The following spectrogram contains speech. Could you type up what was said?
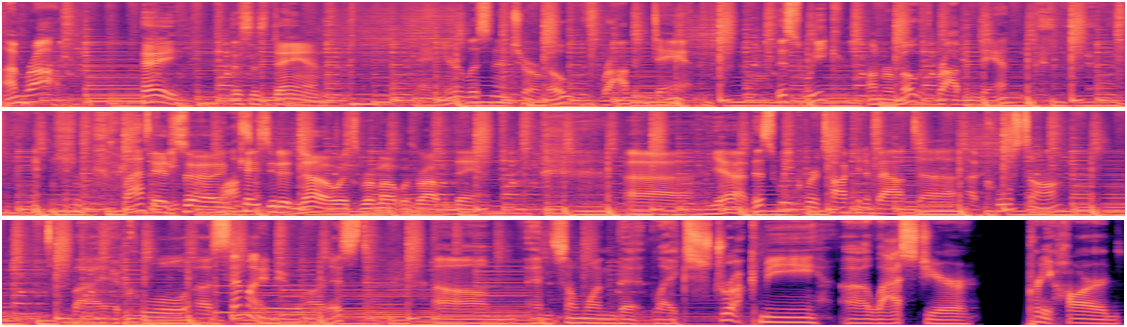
I'm Rob, Hey, this is Dan. and you're listening to Remote with Rob and Dan. This week on Remote with Rob and Dan. Last It's week, uh, in case you didn't know, it's remote with Rob and Dan. Uh, yeah, this week we're talking about uh, a cool song by a cool uh, semi-new artist, um, and someone that like struck me uh, last year pretty hard.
